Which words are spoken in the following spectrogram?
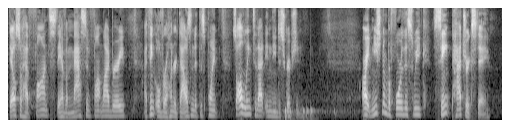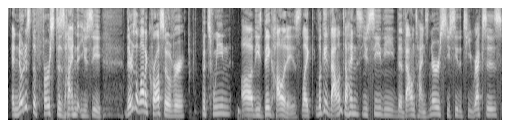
They also have fonts, they have a massive font library, I think over 100,000 at this point. So I'll link to that in the description. All right, niche number four this week St. Patrick's Day. And notice the first design that you see. There's a lot of crossover between uh, these big holidays. Like, look at Valentine's. You see the the Valentine's nurse. You see the T Rexes.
